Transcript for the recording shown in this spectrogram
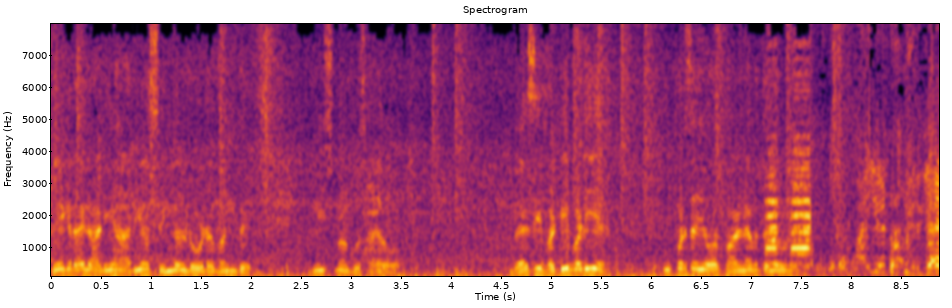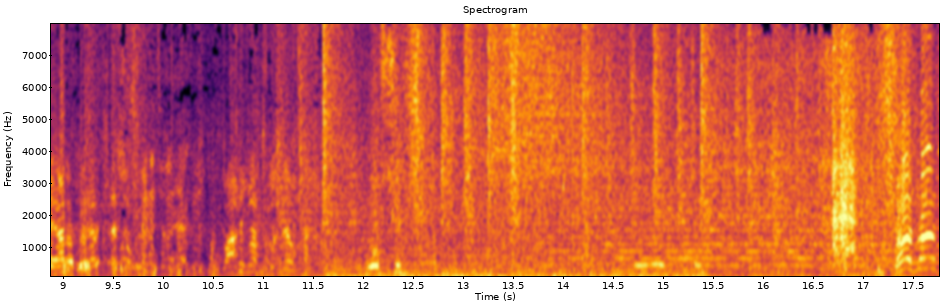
देख रहा है गाड़ियाँ आ रही हैं सिंगल रोड है वन पे बीच में घुसाया हो वैसी फटी पड़ी है। ऊपर से ये और फाड़ने पे तो लोग में वो बस बस।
